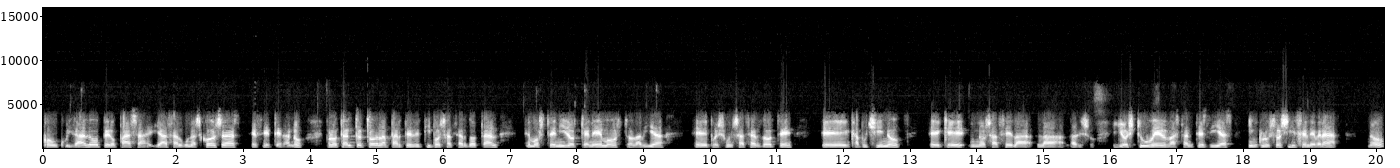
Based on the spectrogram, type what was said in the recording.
con cuidado, pero pasa, y haz algunas cosas, etcétera, ¿no? Por lo tanto, toda la parte de tipo sacerdotal hemos tenido, tenemos todavía, eh, pues un sacerdote eh, capuchino eh, que nos hace la, la, eso. Yo estuve bastantes días incluso sin celebrar, ¿no?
